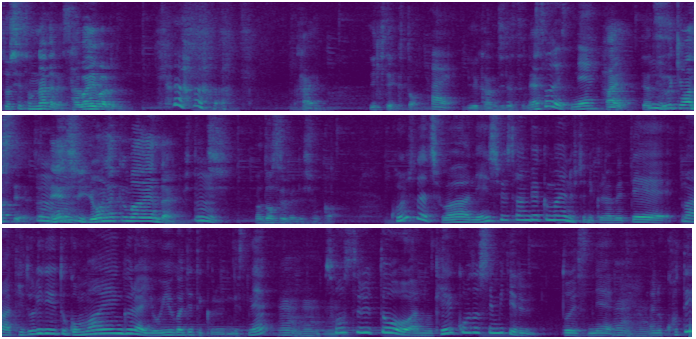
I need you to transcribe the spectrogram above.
そしてその中でサバイバル はい生きていくとはい。いう感じですね。そうですね。はい。では続きまして、うん年収400万円台の人たちはどうすればいいでしょうか、この人たちは年収300万円の人に比べてまあ手取りでいうと5万円ぐらい余裕が出てくるんですね、うんうんうん。そうするとあの傾向として見てるとですね、うんうん。あの固定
